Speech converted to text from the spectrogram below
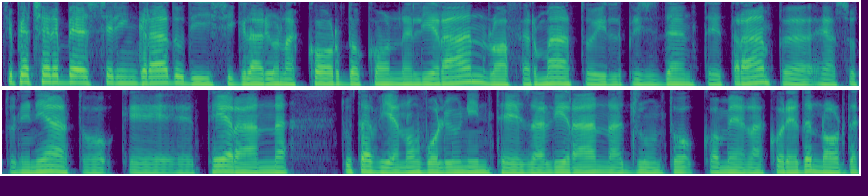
Ci piacerebbe essere in grado di siglare un accordo con l'Iran, lo ha affermato il presidente Trump e ha sottolineato che Teheran tuttavia non vuole un'intesa. L'Iran ha aggiunto come la Corea del Nord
